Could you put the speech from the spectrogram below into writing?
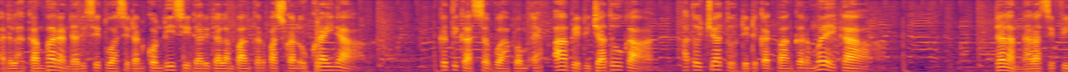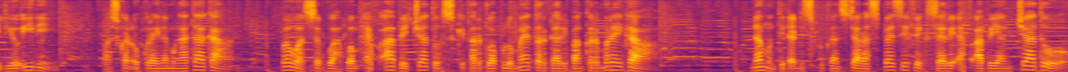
adalah gambaran dari situasi dan kondisi dari dalam bunker pasukan Ukraina ketika sebuah bom FAB dijatuhkan atau jatuh di dekat bunker mereka. Dalam narasi video ini, pasukan Ukraina mengatakan bahwa sebuah bom FAB jatuh sekitar 20 meter dari bunker mereka. Namun tidak disebutkan secara spesifik seri FAB yang jatuh.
